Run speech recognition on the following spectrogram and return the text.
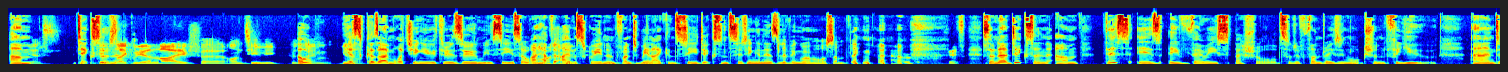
Um, yes. It Dickson. seems like we are live uh, on TV. Oh, I'm, yes, because I'm watching you through Zoom, you see. So I have I have a screen in front of me and I can see Dickson sitting in his living room or something. okay. so now, Dixon, um, this is a very special sort of fundraising auction for you. And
